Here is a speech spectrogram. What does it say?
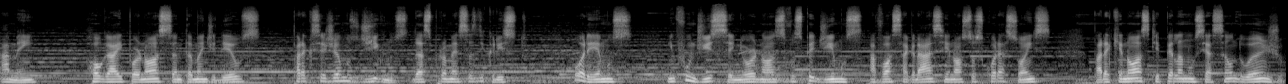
Amém. Rogai por nós, Santa Mãe de Deus, para que sejamos dignos das promessas de Cristo. Oremos, infundi, Senhor, nós vos pedimos a vossa graça em nossos corações, para que nós que pela anunciação do anjo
